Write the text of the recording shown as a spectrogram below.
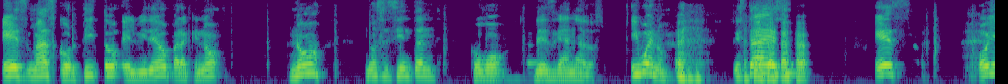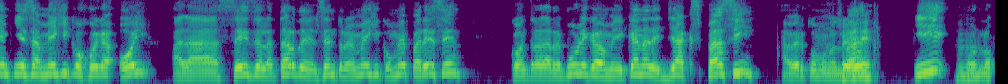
es más cortito el video para que no, no, no se sientan como desganados. Y bueno, está eso. Es, hoy empieza México, juega hoy a las 6 de la tarde del centro de México, me parece, contra la República Dominicana de Jack Spassi. A ver cómo nos va. Y por, lo,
